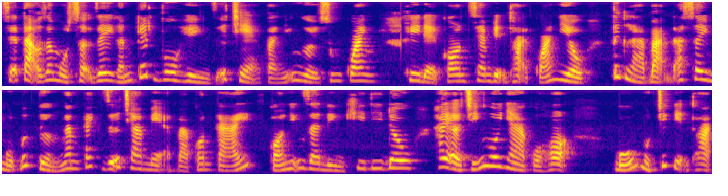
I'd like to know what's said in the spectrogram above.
sẽ tạo ra một sợi dây gắn kết vô hình giữa trẻ và những người xung quanh. Khi để con xem điện thoại quá nhiều, tức là bạn đã xây một bức tường ngăn cách giữa cha mẹ và con cái. Có những gia đình khi đi đâu hay ở chính ngôi nhà của họ, bố một chiếc điện thoại,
